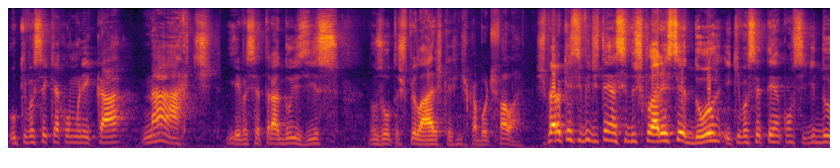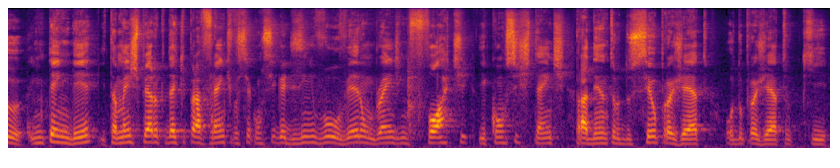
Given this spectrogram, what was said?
o que você quer comunicar na arte. E aí você traduz isso nos outros pilares que a gente acabou de falar. Espero que esse vídeo tenha sido esclarecedor e que você tenha conseguido entender e também espero que daqui para frente você consiga desenvolver um branding forte e consistente para dentro do seu projeto ou do projeto que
